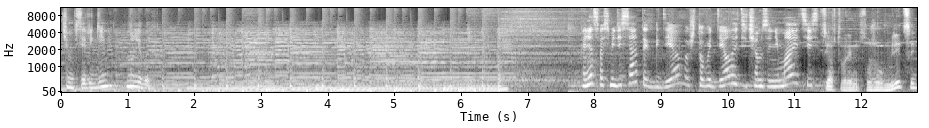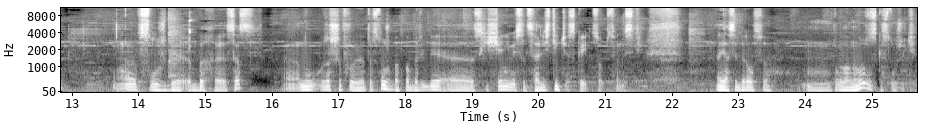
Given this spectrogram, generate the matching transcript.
чем в середине нулевых. Конец 80-х, где вы, что вы делаете, чем занимаетесь? Я в то время служил в милиции, э, в службе БХСС, э, ну, расшифрую, это служба по борьбе э, с хищениями социалистической собственности. Я собирался в уголовном розыске служить.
